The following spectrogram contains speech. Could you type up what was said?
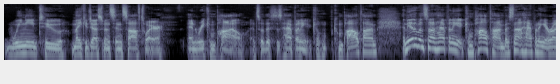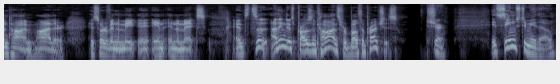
we need to make adjustments in software and recompile. And so this is happening at com- compile time. And the other one's not happening at compile time, but it's not happening at runtime either. It's sort of in the me- in in the mix. And so I think there's pros and cons for both approaches. Sure. It seems to me though,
